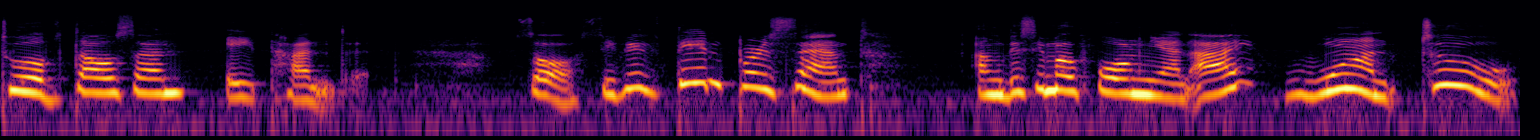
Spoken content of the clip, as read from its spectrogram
12,800. So, si 15%, ang decimal form niyan ay 1, 2.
